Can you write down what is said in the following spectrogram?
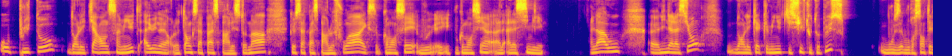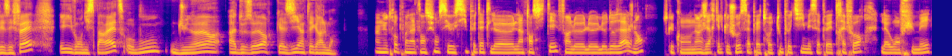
au plus tôt dans les 45 minutes à une heure, le temps que ça passe par l'estomac, que ça passe par le foie et que, vous commencez, et que vous commenciez à, à l'assimiler. Là où l'inhalation, dans les quelques minutes qui suivent tout au plus, vous, ressentez les effets et ils vont disparaître au bout d'une heure à deux heures quasi intégralement. Un autre point d'attention, c'est aussi peut-être l'intensité, enfin le, dosage, non? Parce que quand on ingère quelque chose, ça peut être tout petit, mais ça peut être très fort. Là où en fumée,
